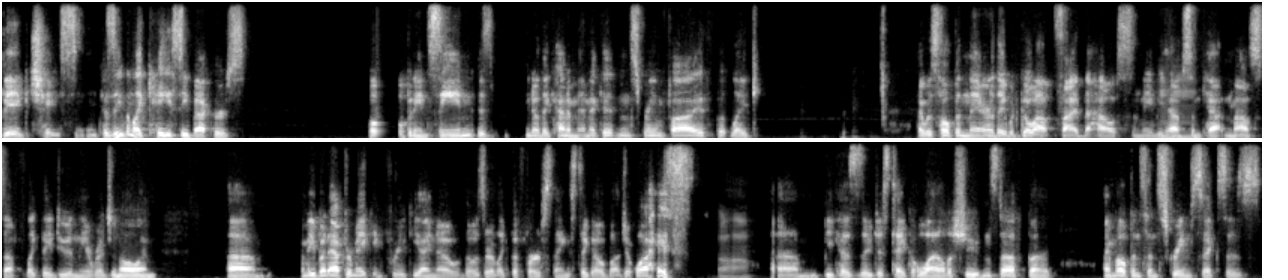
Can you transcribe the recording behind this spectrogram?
big chase scene because even like Casey Becker's opening scene is you know they kind of mimic it in Scream Five, but like I was hoping there they would go outside the house and maybe have Mhm. some cat and mouse stuff like they do in the original. And um, I mean, but after making Freaky, I know those are like the first things to go budget wise Uh-huh. um, because they just take a while to shoot and stuff. But I'm hoping since Scream Six is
